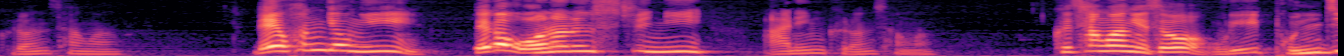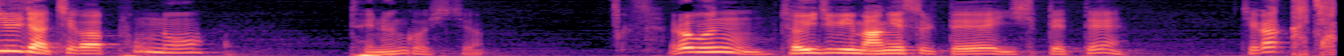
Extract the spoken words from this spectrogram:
그런 상황. 내 환경이 내가 원하는 수준이 아닌 그런 상황. 그 상황에서 우리 본질 자체가 폭로되는 것이죠. 여러분, 저희 집이 망했을 때 20대 때 제가 가장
